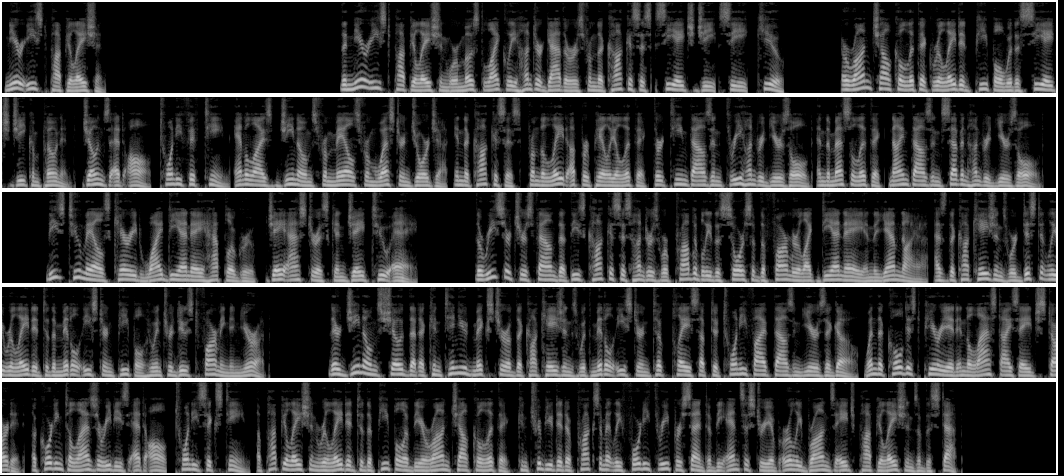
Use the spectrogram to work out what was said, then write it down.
Near East population The Near East population were most likely hunter-gatherers from the Caucasus CHG C, Q. Iran Chalcolithic related people with a CHG component. Jones et al. 2015 analyzed genomes from males from western Georgia in the Caucasus from the late Upper Paleolithic 13300 years old and the Mesolithic 9700 years old. These two males carried Y DNA haplogroup, J** and J2A. The researchers found that these Caucasus hunters were probably the source of the farmer-like DNA in the Yamnaya, as the Caucasians were distantly related to the Middle Eastern people who introduced farming in Europe. Their genomes showed that a continued mixture of the Caucasians with Middle Eastern took place up to 25,000 years ago, when the coldest period in the last ice age started. According to Lazaridis et al., 2016, a population related to the people of the Iran Chalcolithic contributed approximately 43% of the ancestry of early Bronze Age populations of the steppe.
